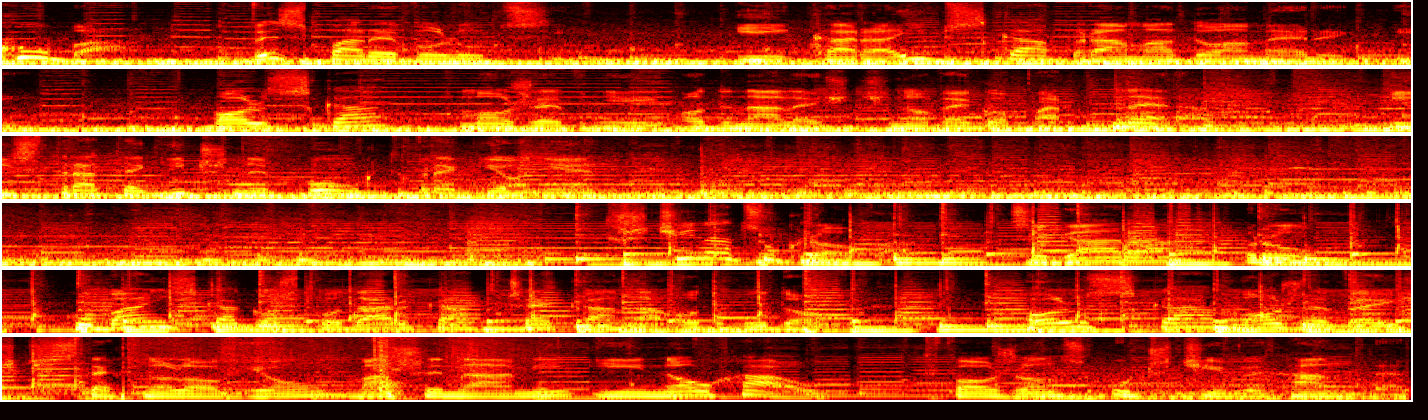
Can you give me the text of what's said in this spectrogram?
Kuba, wyspa rewolucji i karaibska brama do Ameryki. Polska może w niej odnaleźć nowego partnera i strategiczny punkt w regionie Trzcina cukrowa, cygara, rum. Kubańska gospodarka czeka na odbudowę. Polska może wejść z technologią, maszynami i know-how, tworząc uczciwy handel.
